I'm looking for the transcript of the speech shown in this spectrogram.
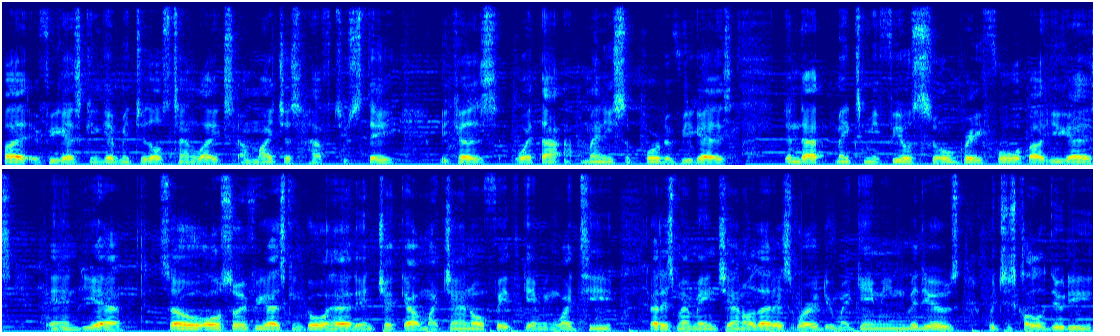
But if you guys can get me to those 10 likes I might just have to stay. Because with that many support of you guys then that makes me feel so grateful about you guys. And yeah so also if you guys can go ahead and check out my channel Faith Gaming YT. That is my main channel. That is where I do my gaming videos, which is Call of Duty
